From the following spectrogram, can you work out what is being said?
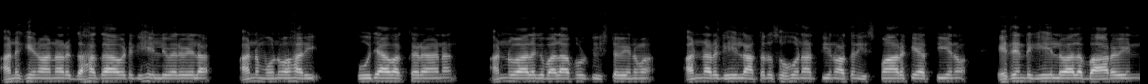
අන කියනවා අර ගහ ගාවට ගිහිල්ලා ඉවර වෙලා අන්න මොනවා හරි පූජාවක් කරා නම් අන්න ඔයාලගේ බලාපොරොත්තු ඉෂ්ට වෙනවා. අන්න අර ගිහිල්ලා අතන සොහොනක් තියෙනවා අතන ස්මාරකයක් තියෙනවා. එතෙන්ට ගිහිල්ලා ඔයාලා බාර වෙන්න.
